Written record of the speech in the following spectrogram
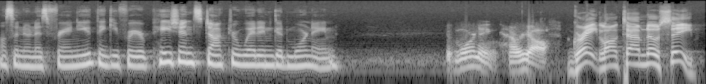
also known as FranU. Thank you for your patience, Dr. Whidden. Good morning. Good morning. How are y'all? Great. Long time no see.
